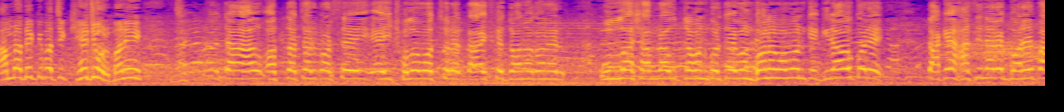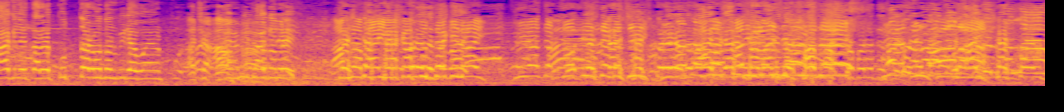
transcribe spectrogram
আমরা দেখতে পাচ্ছি খেজুর মানে যা অত্যাচার করছে এই- ষোলো বছরে তা আজকে জনগণের উল্লাস আমরা উদযাপন করছি এবং গণভবনকে ঘিরাও করে তাকে হাসিনারে ঘরে পা গেলে তারা কুত্তার মতন পিড়াবো আচ্ছা আমরা ভাই একাত্তর দেখি নাই? দুই হাজার চব্বিশ দেখেছি। আমার স্বাধীন বাংলাদেশ।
